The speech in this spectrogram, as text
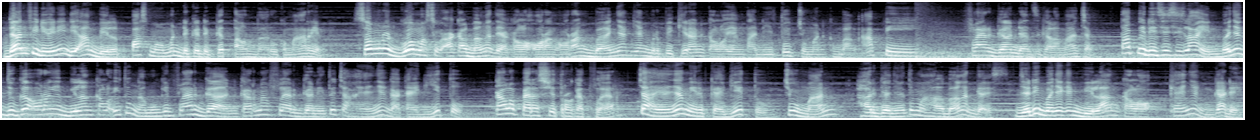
Dan video ini diambil pas momen deket-deket tahun baru kemarin. So menurut gua masuk akal banget ya kalau orang-orang banyak yang berpikiran kalau yang tadi itu cuma kembang api, flare gun, dan segala macam. Tapi di sisi lain, banyak juga orang yang bilang kalau itu nggak mungkin flare gun, karena flare gun itu cahayanya nggak kayak gitu. Kalau parachute rocket flare, cahayanya mirip kayak gitu, cuman harganya itu mahal banget guys. Jadi banyak yang bilang kalau kayaknya enggak deh.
